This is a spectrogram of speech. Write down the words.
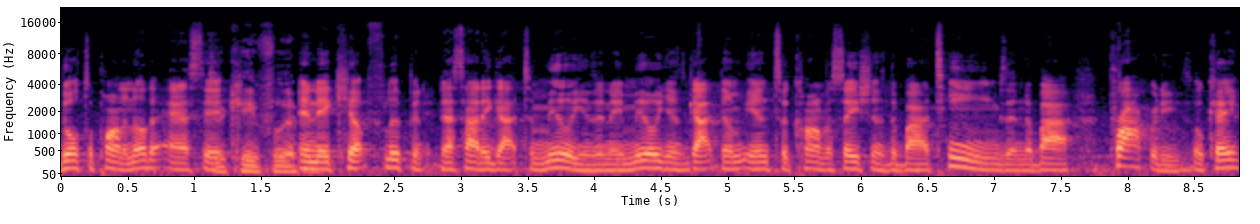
built upon another asset. To keep flipping. And they kept flipping it. That's how they got to millions. And they millions got them into conversations to buy teams and to buy properties, okay?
